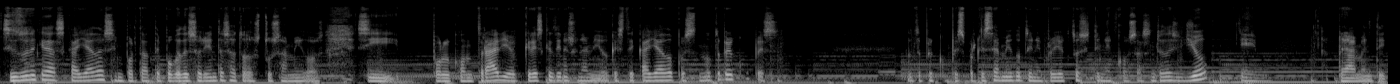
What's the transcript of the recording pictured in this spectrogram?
Si tú te quedas callado es importante porque desorientas a todos tus amigos. Si por el contrario crees que tienes un amigo que esté callado, pues no te preocupes. No te preocupes porque ese amigo tiene proyectos y tiene cosas. Entonces yo eh, realmente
